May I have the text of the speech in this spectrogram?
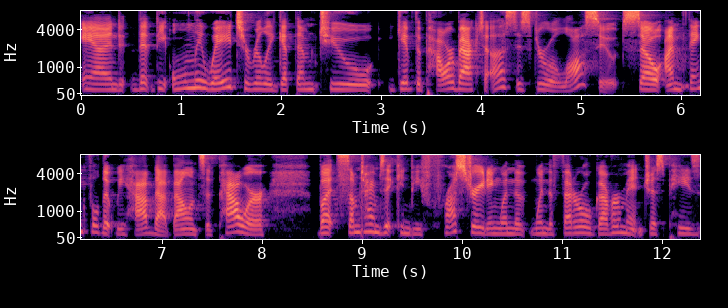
and that the only way to really get them to give the power back to us is through a lawsuit. So I'm thankful that we have that balance of power, but sometimes it can be frustrating when the when the federal government just pays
